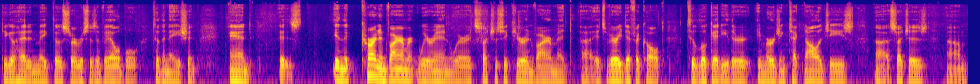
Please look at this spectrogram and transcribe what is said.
to go ahead and make those services available to the nation. And is in the current environment we're in, where it's such a secure environment, uh, it's very difficult to look at either emerging technologies uh, such as um,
